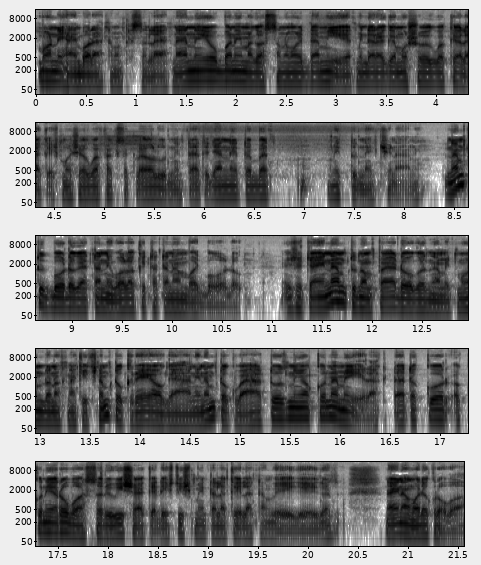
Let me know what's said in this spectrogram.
van néhány barátom, aki azt lehetne ennél jobban, én meg azt mondom, hogy de miért? Minden reggel mosolyogva kelek, és mosolyogva fekszek le aludni. Tehát, hogy ennél többet mit tudnék csinálni? Nem tud boldogát tenni valakit, ha te nem vagy boldog. És hogyha én nem tudom feldolgozni, amit mondanak nekik, nem tudok reagálni, nem tudok változni, akkor nem élek. Tehát akkor, akkor ilyen rovarszerű viselkedést ismételek életem végéig. De én nem vagyok rovar.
